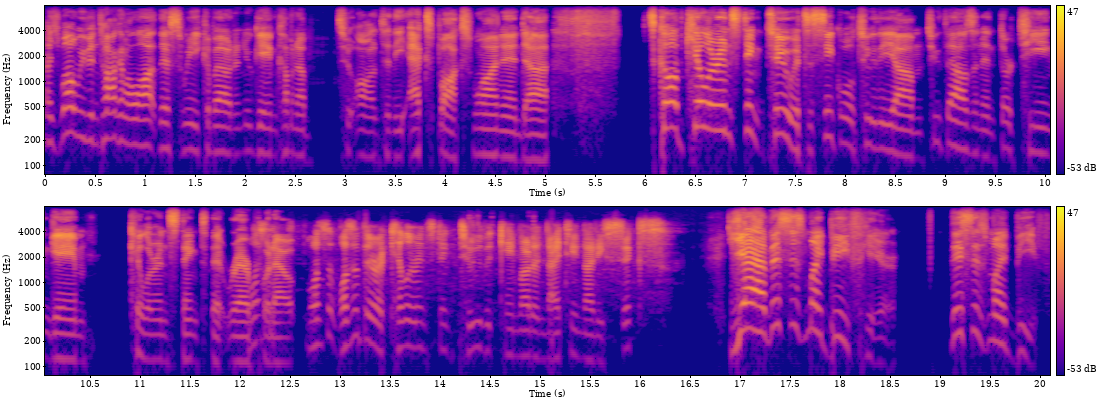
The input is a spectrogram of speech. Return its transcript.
as well, we've been talking a lot this week about a new game coming up to onto the Xbox One, and uh, it's called Killer Instinct 2. It's a sequel to the um 2013 game Killer Instinct that Rare wasn't, put out. Wasn't wasn't there a Killer Instinct 2 that came out in 1996? Yeah, this is my beef here. This is my beef.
